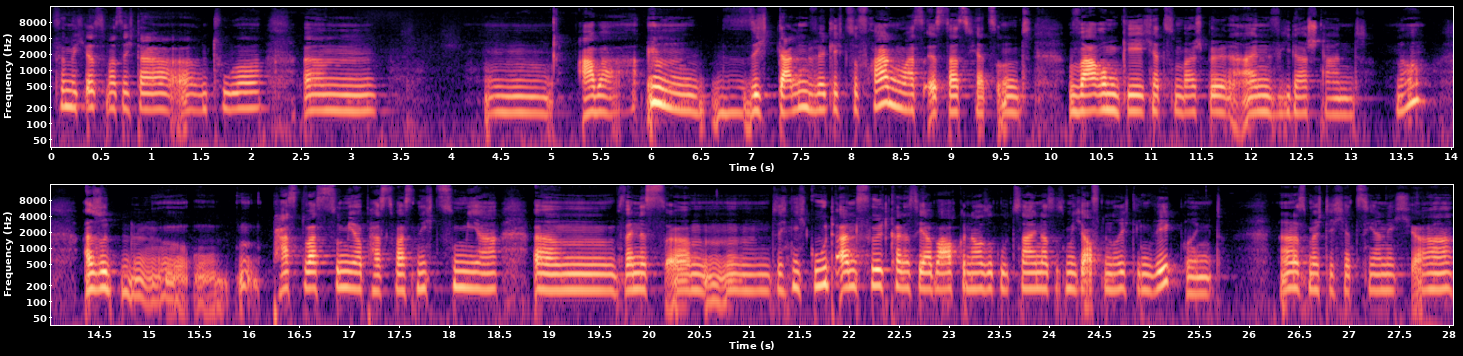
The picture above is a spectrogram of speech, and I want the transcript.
für mich ist, was ich da äh, tue. Ähm, mm, aber sich dann wirklich zu fragen, was ist das jetzt und warum gehe ich jetzt zum Beispiel in einen Widerstand? Ne? Also passt was zu mir, passt was nicht zu mir. Ähm, wenn es ähm, sich nicht gut anfühlt, kann es ja aber auch genauso gut sein, dass es mich auf den richtigen Weg bringt. Na, das möchte ich jetzt hier nicht äh,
